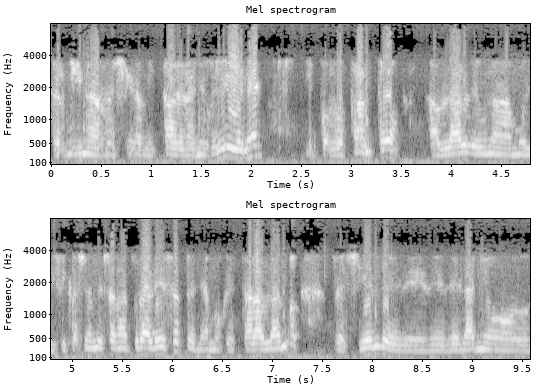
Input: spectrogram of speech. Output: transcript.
termina recién a mitad del año que viene, y por lo tanto hablar de una modificación de esa naturaleza tendríamos que estar hablando recién de, de- de- del año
